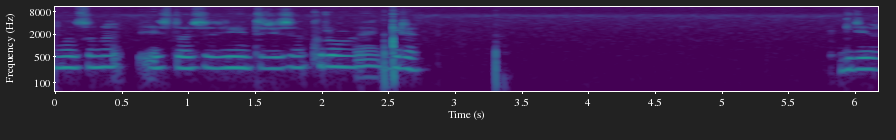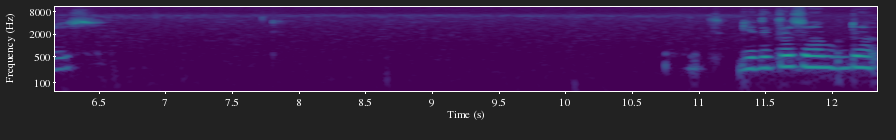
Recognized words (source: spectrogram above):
Ondan sonra S dosya yöneticisini kurun ve girin. Giriyoruz. Girdikten sonra burada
